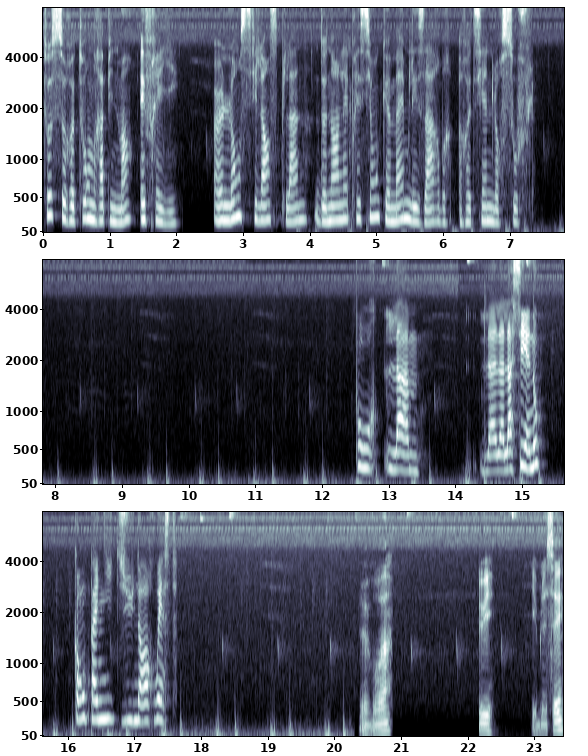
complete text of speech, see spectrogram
Tous se retournent rapidement, effrayés. Un long silence plane, donnant l'impression que même les arbres retiennent leur souffle. Pour la. La, la, la CNO. Compagnie du Nord-Ouest. Je vois. Lui, il est blessé?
